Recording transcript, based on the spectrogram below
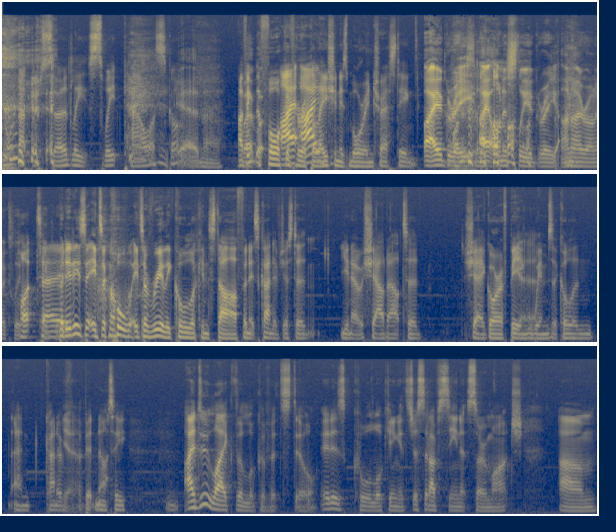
You want that absurdly sweet power, Scott? yeah, no. I think the But- fork of I- I- is more interesting. I agree. I honestly agree. Unironically. Hot take. But it is it's a cool it's a really cool looking staff and it's kind of just a you know a shout out to Sheogorath being Yeah. whimsical and and kind of Yeah. a bit nutty. I do like the look of it still. It is cool looking. It's just that I've seen it so much. Um,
